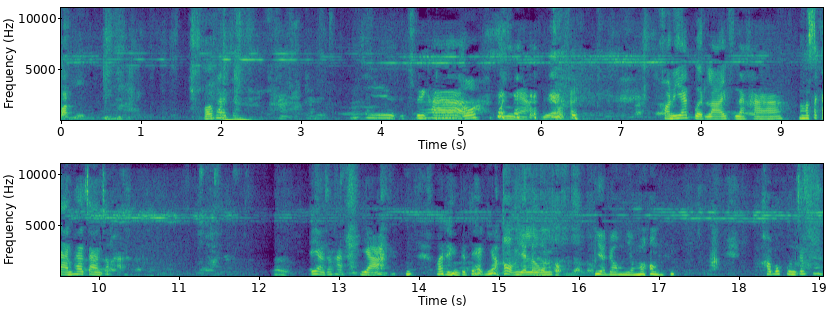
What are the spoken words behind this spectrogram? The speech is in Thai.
วัดนี่ขอพระอาจารย์สวัสดีค่ะ โอ้เป็นไงเดี๋ยวขออนุญาตเปิดไลฟ์นะคะนมัสการพระอาจารย์เจ้าค่ะไอ้อย่างเจ้าค่ะอย่ามาถึงจะแจกยาหอมอย่าลง อย่าดมอย่ามอง ขอบพระคุณเจ้าค่ะ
